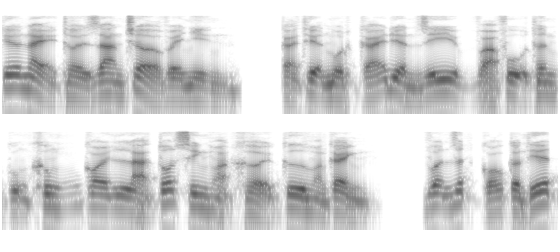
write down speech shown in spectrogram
kia này thời gian trở về nhìn, cải thiện một cái điển di và phụ thân cũng không coi là tốt sinh hoạt khởi cư hoàn cảnh, vẫn rất có cần thiết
